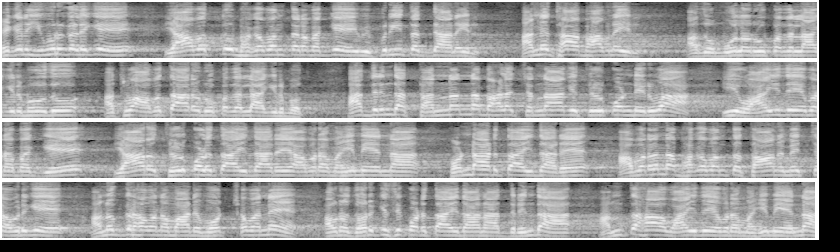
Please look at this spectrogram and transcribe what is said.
ಯಾಕೆಂದರೆ ಇವರುಗಳಿಗೆ ಯಾವತ್ತೂ ಭಗವಂತನ ಬಗ್ಗೆ ವಿಪರೀತ ಜ್ಞಾನ ಇಲ್ಲ, ಅನ್ಯಥಾ ಭಾವನೆ ಇಲ್ಲ. ಅದು ಮೂಲ ರೂಪದಲ್ಲಾಗಿರ್ಬೋದು ಅಥವಾ ಅವತಾರ ರೂಪದಲ್ಲಾಗಿರ್ಬೋದು. ಆದ್ದರಿಂದ ತನ್ನನ್ನು ಬಹಳ ಚೆನ್ನಾಗಿ ತಿಳ್ಕೊಂಡಿರುವ ಈ ವಾಯುದೇವರ ಬಗ್ಗೆ ಯಾರು ತಿಳ್ಕೊಳ್ತಾ ಇದ್ದಾರೆ, ಅವರ ಮಹಿಮೆಯನ್ನು ಕೊಂಡಾಡ್ತಾ ಇದ್ದಾರೆ, ಅವರನ್ನು ಭಗವಂತ ತಾನು ಮೆಚ್ಚಿ ಅವರಿಗೆ ಅನುಗ್ರಹವನ್ನು ಮಾಡಿ ಮೋಕ್ಷವನ್ನೇ ಅವನು ದೊರಕಿಸಿಕೊಡ್ತಾ ಇದ್ದಾನಾದ್ದರಿಂದ ಅಂತಹ ವಾಯುದೇವರ ಮಹಿಮೆಯನ್ನು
